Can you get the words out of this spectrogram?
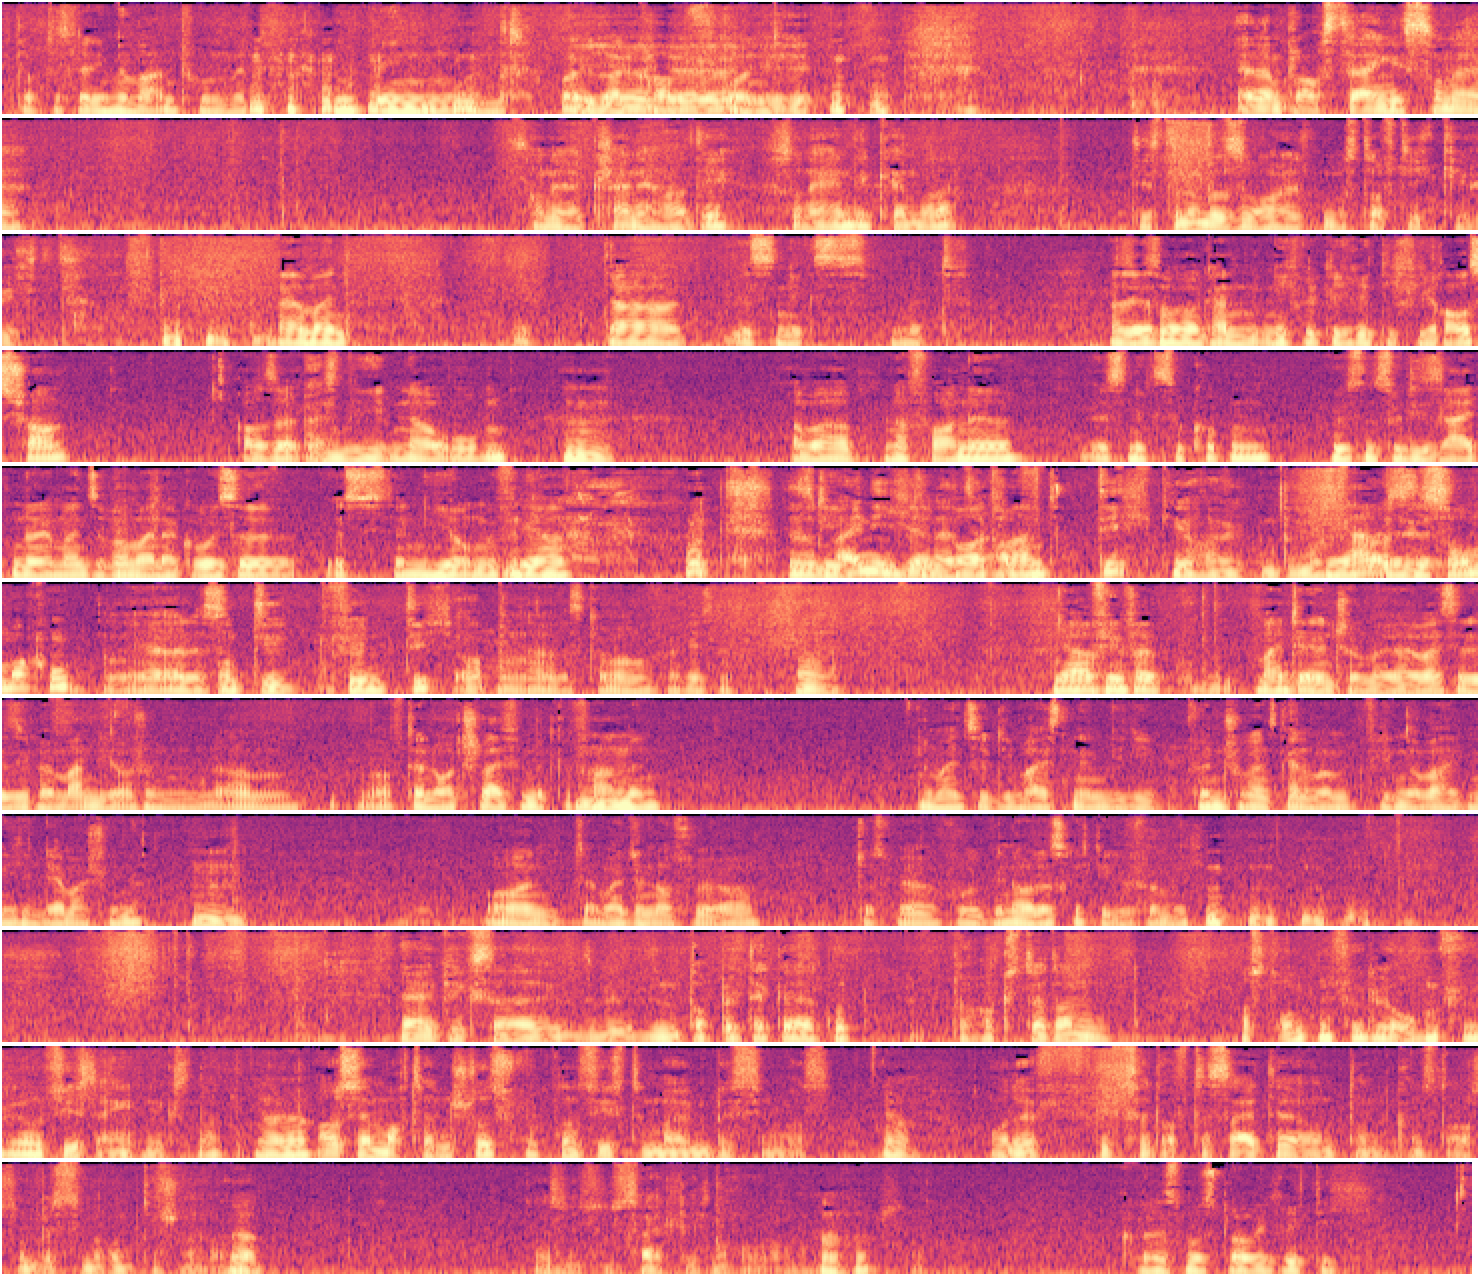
Ich glaube, das werde ich mir mal antun mit Looping und über Kopf und Ja, dann brauchst du eigentlich so eine so eine kleine HD, so eine Handycam, oder? Die ist dann immer so halten, musst auf dich gerichtet. Er meint, da ist nichts mit. Also erstmal, man kann nicht wirklich richtig viel rausschauen, außer irgendwie nach oben. Hm. Aber nach vorne ist nichts zu gucken. Höchstens so die Seiten. Und er meint so, bei meiner Größe ist denn hier ungefähr. Das Die- meine ich ja die nicht. Bordwand. Auf dich gehalten. Du musst Ja, das quasi ist- so machen ja, das, und die filmt dich ab. ja, das kann man wohl vergessen. Hm. Ja, auf jeden Fall meint er denn schon, weil er weiß ja, dass ich beim Andi auch schon ähm, auf der Nordschleife mitgefahren Mhm. bin. Du meinst du, die meisten irgendwie, die würden schon ganz gerne mal mitfliegen, aber halt nicht in der Maschine. Hm. Und er meinte dann auch so, ja, das wäre wohl genau das Richtige für mich. Ja, du kriegst da den Doppeldecker, ja gut, da hockst du dann, hast unten Flügel, oben Flügel und siehst eigentlich nichts, ne? naja, Außer er macht halt einen Sturzflug, dann siehst du mal ein bisschen was. ja. Oder fliegst halt auf der Seite und dann kannst du auch so ein bisschen runterschauen. Ja. Also so seitlich nach oben. Mhm. Aber das muss, glaube ich, richtig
